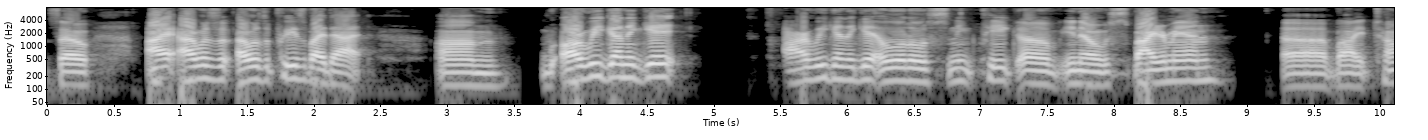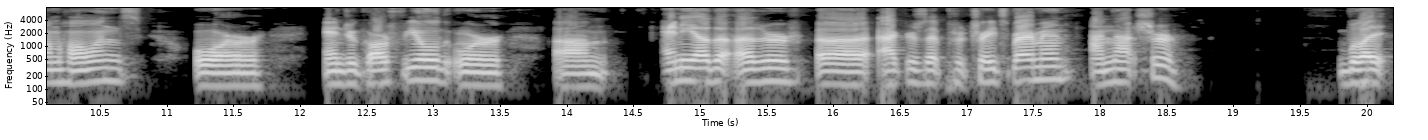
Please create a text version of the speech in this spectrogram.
so I, I was I was pleased by that. Um, are we gonna get are we gonna get a little sneak peek of you know Spider Man uh, by Tom Hollands or Andrew Garfield or um, any other other uh, actors that portrayed Spider Man? I'm not sure, but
